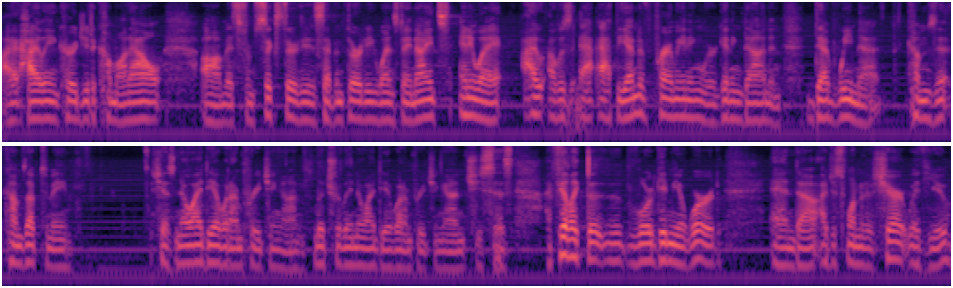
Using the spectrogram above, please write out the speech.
I highly encourage you to come on out. Um, it's from 6.30 to 7.30 Wednesday nights. Anyway, I, I was at, at, the end of prayer meeting. We were getting done, and Deb we met comes, comes up to me. She has no idea what I'm preaching on, literally no idea what I'm preaching on. She says, I feel like the, the Lord gave me a word, and uh, I just wanted to share it with you.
